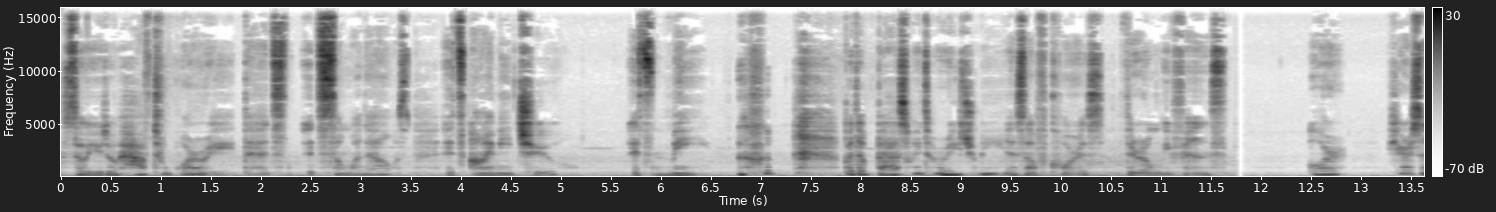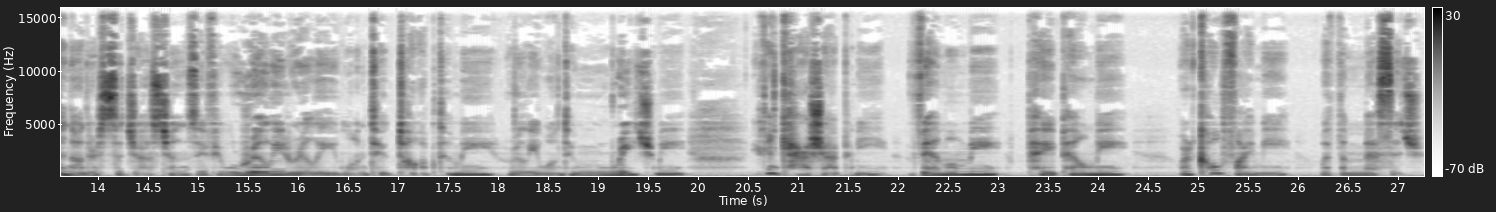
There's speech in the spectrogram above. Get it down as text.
So you don't have to worry that it's, it's someone else. It's I me too. It's me. but the best way to reach me is, of course, through OnlyFans. Or here's another suggestions if you really, really want to talk to me, really want to reach me, you can Cash App me, Venmo me, PayPal me, or Ko-Fi me with a message,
